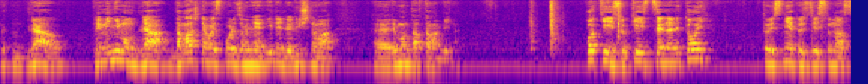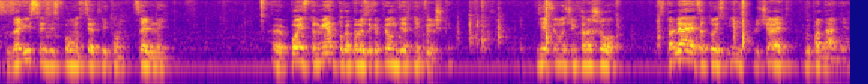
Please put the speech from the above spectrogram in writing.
Для, применимым для домашнего использования или для личного э, ремонта автомобиля. По кейсу. Кейс цельнолитой. То есть нету здесь у нас зависа, здесь полностью отлит он цельный. Э, по инструменту, который закреплен в верхней крышке. Здесь он очень хорошо вставляется, то есть и исключает выпадание.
